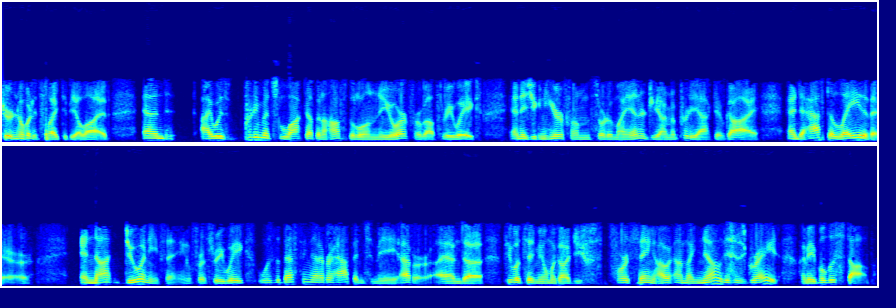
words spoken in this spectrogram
sure know what it's like to be alive. And I was pretty much locked up in a hospital in New York for about three weeks. And as you can hear from sort of my energy, I'm a pretty active guy. And to have to lay there and not do anything for three weeks was the best thing that ever happened to me ever. And uh, people would say to me, "Oh my God, you poor thing." I'm like, "No, this is great. I'm able to stop."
